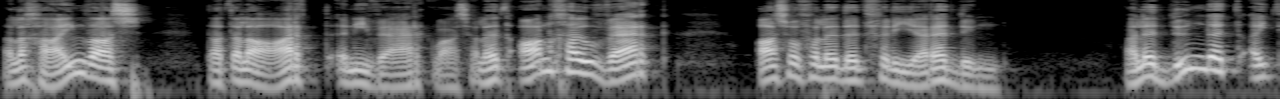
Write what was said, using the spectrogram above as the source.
Hulle geheim was dat hulle hart in die werk was. Hulle het aangehou werk asof hulle dit vir die Here doen. Hulle doen dit uit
